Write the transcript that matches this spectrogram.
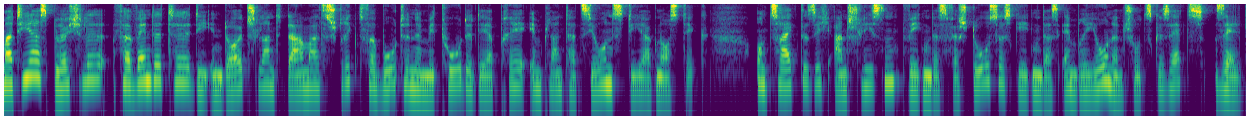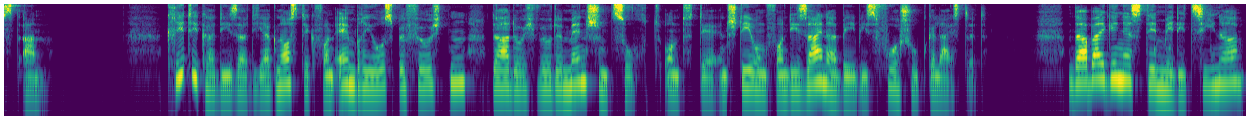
Matthias Blöchle verwendete die in Deutschland damals strikt verbotene Methode der Präimplantationsdiagnostik und zeigte sich anschließend wegen des Verstoßes gegen das Embryonenschutzgesetz selbst an. Kritiker dieser Diagnostik von Embryos befürchten, dadurch würde Menschenzucht und der Entstehung von Designerbabys Vorschub geleistet. Dabei ging es dem Mediziner,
